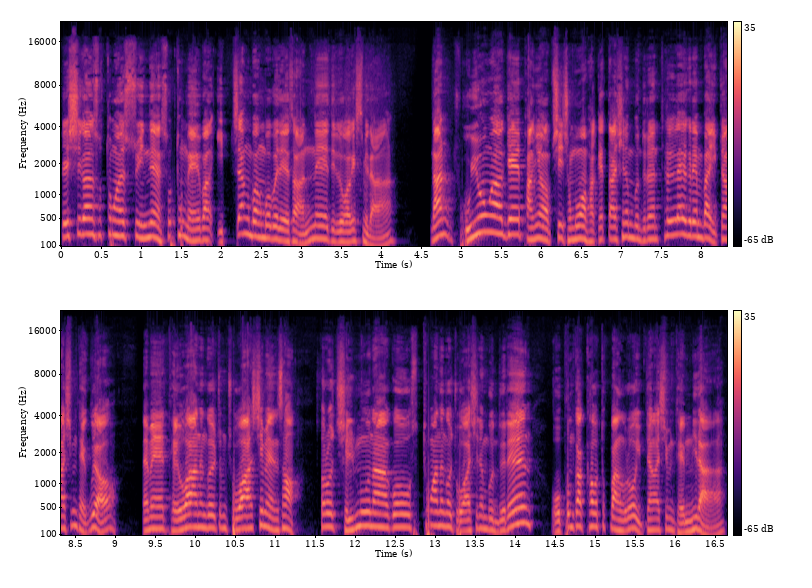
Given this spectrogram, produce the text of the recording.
실시간 소통할 수 있는 소통 메일방 입장 방법에 대해서 안내해 드리도록 하겠습니다. 난 조용하게 방해 없이 정보만 받겠다 하시는 분들은 텔레그램방 입장하시면 되고요. 그다음에 대화하는 걸 좀 좋아하시면서 서로 질문하고 소통하는 거 좋아하시는 분들은 오픈 카카오톡방으로 입장하시면 됩니다.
